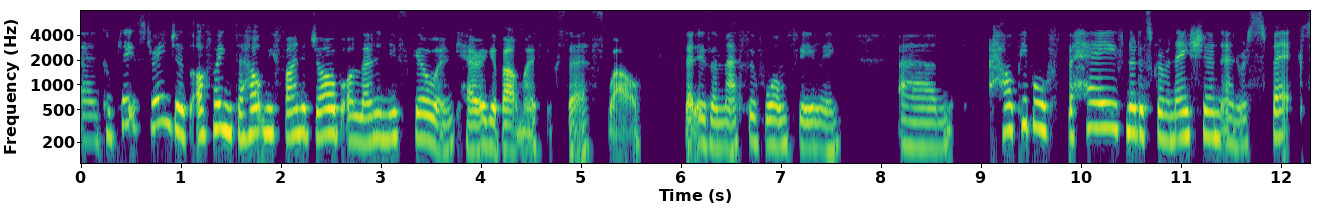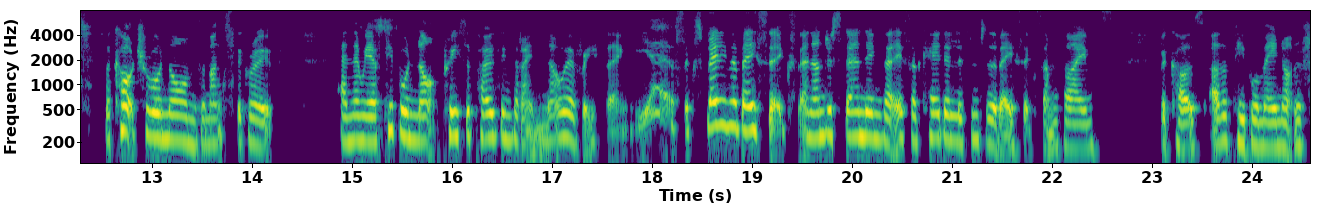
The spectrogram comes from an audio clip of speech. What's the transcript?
And complete strangers offering to help me find a job or learn a new skill and caring about my success. Wow, that is a massive warm feeling. Um, how people behave, no discrimination and respect, the cultural norms amongst the group. And then we have people not presupposing that I know everything. Yes, explaining the basics and understanding that it's okay to listen to the basics sometimes because other people may not have,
